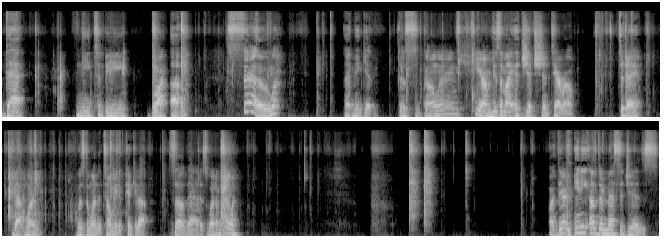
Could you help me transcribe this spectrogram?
that need to be brought up. So, let me get this going. Here, I'm using my Egyptian tarot today. That one was the one that told me to pick it up. So that is what I'm doing. Are there any other messages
